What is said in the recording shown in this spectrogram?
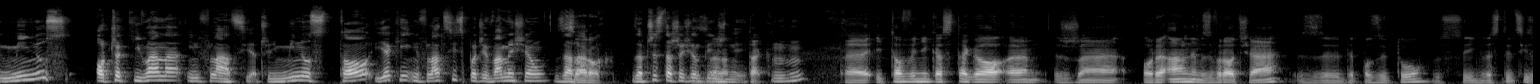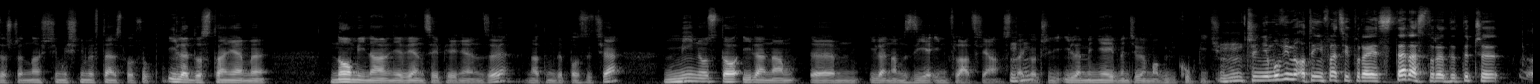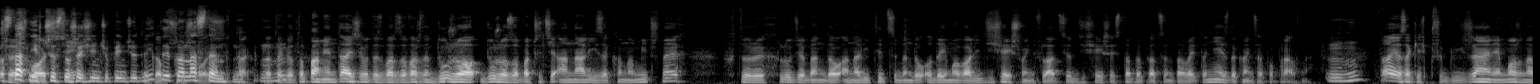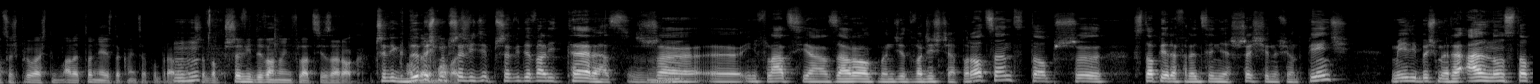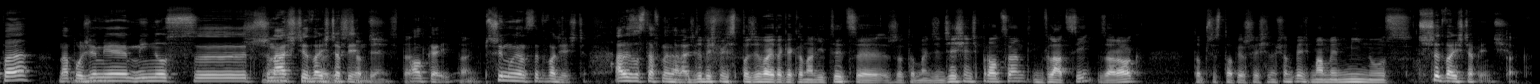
minus oczekiwana inflacja, czyli minus to, jakiej inflacji spodziewamy się za, Za rok. rok. Za 365 Za rok, dni. tak. Mhm. E, I to wynika z tego, że o realnym zwrocie z depozytu, z inwestycji, z oszczędności myślimy w ten sposób, ile dostaniemy nominalnie więcej pieniędzy na tym depozycie, minus to, ile nam, ile nam zje inflacja z tego, czyli ile mniej będziemy mogli kupić. Mhm, czyli nie mówimy o tej inflacji, która jest teraz, która dotyczy ostatnich Przeszłości, 365 dni, tylko, przyszłości, następnych. Tak, Mhm. Dlatego to pamiętajcie, bo to jest bardzo ważne. Dużo, dużo zobaczycie analiz ekonomicznych, w których ludzie będą, analitycy będą odejmowali dzisiejszą inflację od dzisiejszej stopy procentowej. To nie jest do końca poprawne. Mhm. To jest jakieś przybliżenie, można coś próbować tym, ale to nie jest do końca poprawne. Mhm. Trzeba przewidywaną inflację za rok. Czyli gdybyśmy przewid- przewidywali teraz, że e, inflacja za rok będzie 20%, to przy stopie referencyjnej 6,75 mielibyśmy realną stopę na poziomie minus e, 13,25. tak, Okej, tak. przyjmując te 20. Ale zostawmy na razie. Gdybyśmy się spodziewali, tak jak analitycy, że to będzie 10% inflacji za rok, to przy stopie 6,75 mamy minus. 3,25. Tak.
